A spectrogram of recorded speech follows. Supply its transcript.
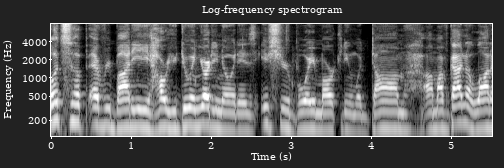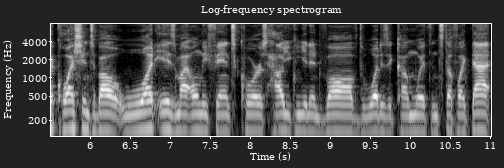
What's up, everybody? How are you doing? You already know it is. It's your boy Marketing with Dom. Um, I've gotten a lot of questions about what is my OnlyFans course, how you can get involved, what does it come with, and stuff like that.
